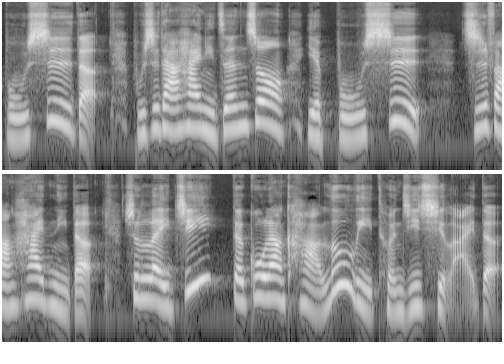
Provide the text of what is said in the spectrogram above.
不是的，不是它害你增重，也不是脂肪害你的，是累积的过量卡路里囤积起来的。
